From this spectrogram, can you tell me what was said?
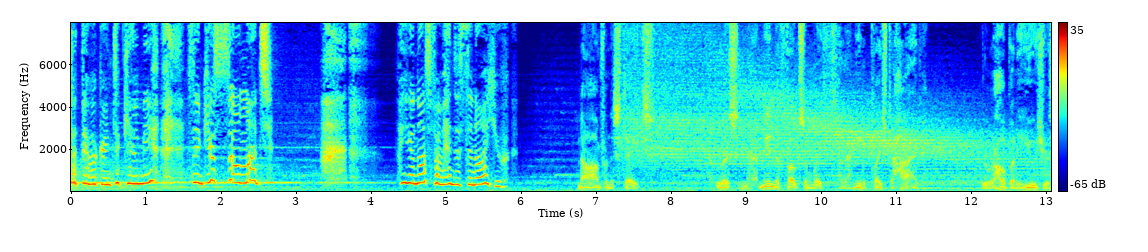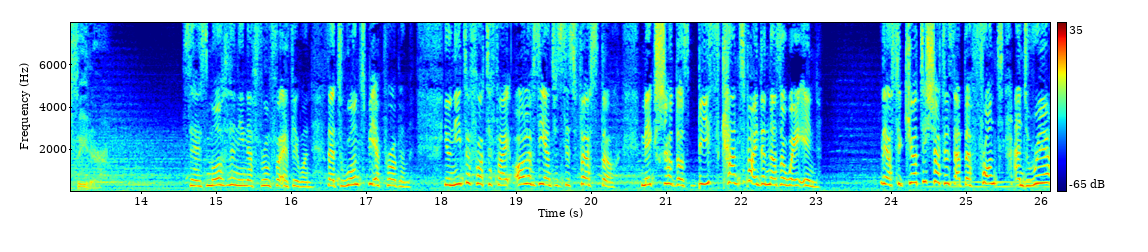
Thought they were going to kill me. Thank you so much. You're not from Henderson, are you? No, I'm from the States. Listen, me and the folks I'm with need a place to hide. We were hoping to use your theater. There's more than enough room for everyone. That won't be a problem. You need to fortify all of the entrances first, though. Make sure those beasts can't find another way in. There are security shutters at the front and rear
